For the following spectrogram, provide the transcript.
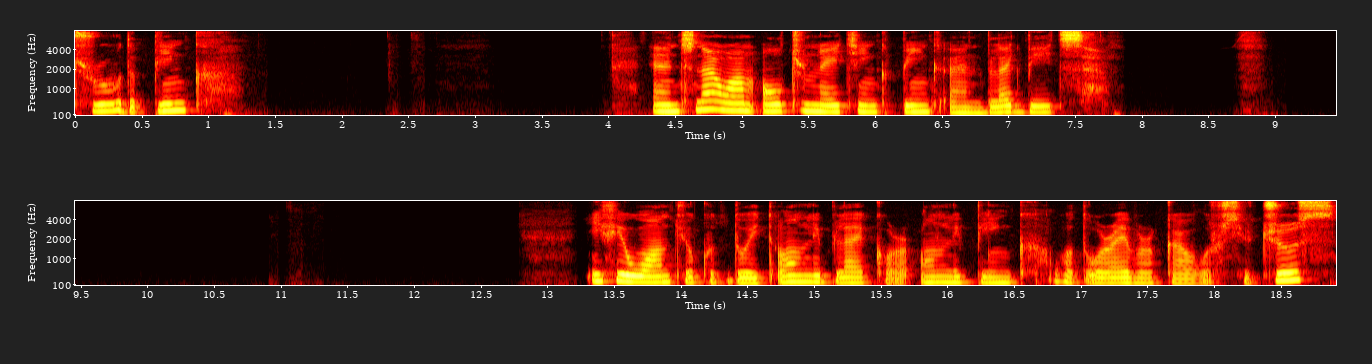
Through the pink. And now I'm alternating pink and black beads If you want, you could do it only black or only pink, whatever colors you choose.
